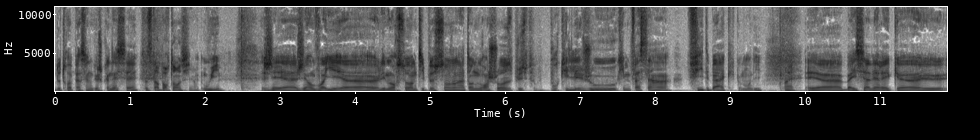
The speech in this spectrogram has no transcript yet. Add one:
de trois personnes que je connaissais. Ça c'est important aussi. Hein. Oui, j'ai j'ai envoyé les morceaux un petit peu sans en attendre grand chose, plus pour, qu'ils les jouent ou qu'ils me fassent un feedback comme on dit. Ouais. Et bah il s'est avéré que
